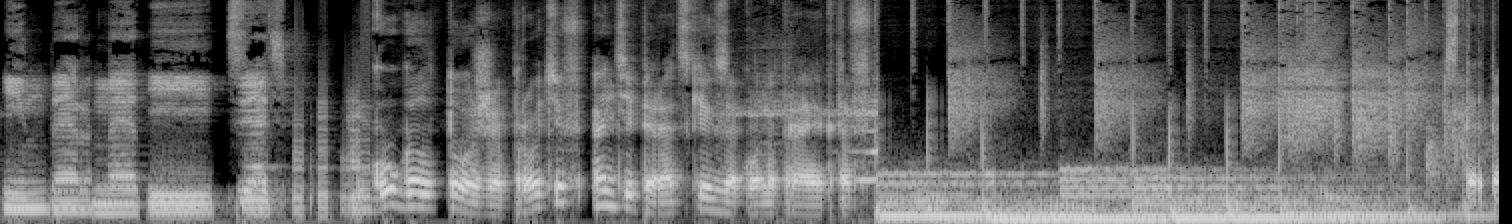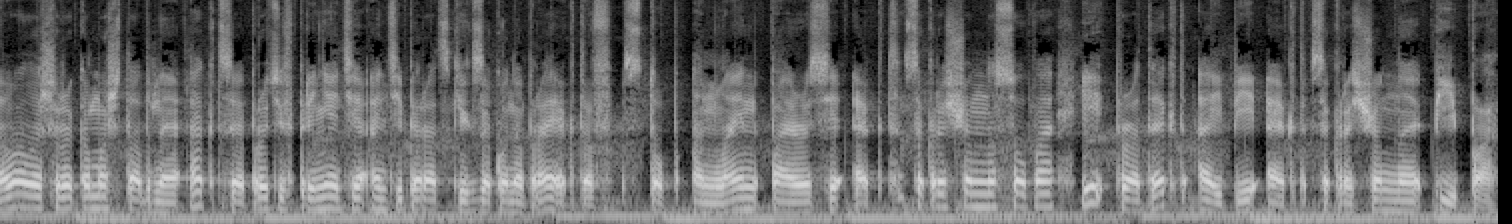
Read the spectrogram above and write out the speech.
Интернет и сеть. Google тоже против антипиратских законопроектов. Стартовала широкомасштабная акция против принятия антипиратских законопроектов Stop Online Piracy Act, сокращенно СОПа, и Protect IP Act, сокращенно ПИПа.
